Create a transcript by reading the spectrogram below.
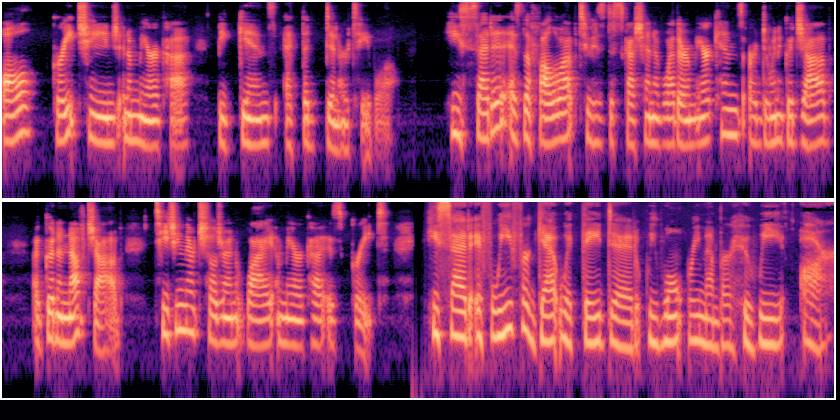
All great change in America begins at the dinner table. He said it as the follow up to his discussion of whether Americans are doing a good job a good enough job teaching their children why America is great. He said, if we forget what they did, we won't remember who we are.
